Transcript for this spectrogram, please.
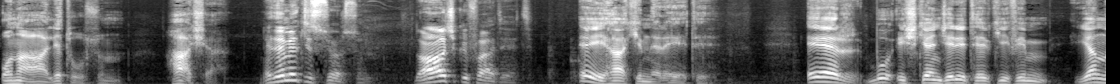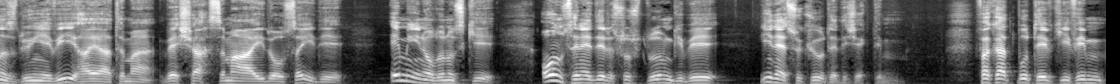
ona alet olsun. Haşa. Ne demek istiyorsun? Daha açık ifade et. Ey hakimler heyeti! Eğer bu işkenceli tevkifim yalnız dünyevi hayatıma ve şahsıma ait olsaydı, emin olunuz ki on senedir sustuğum gibi yine sükût edecektim. Fakat bu tevkifim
